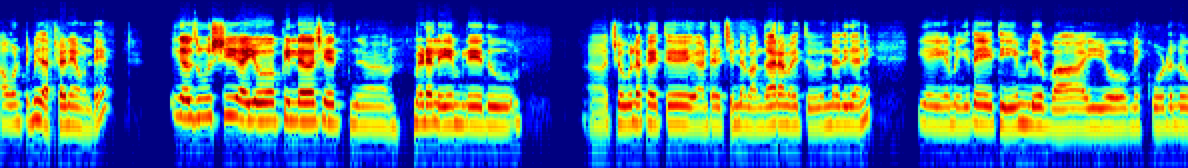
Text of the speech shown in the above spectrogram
ఆ ఒంటి మీద అట్లనే ఉండే. ఇక చూసి అయ్యో! పిల్ల చే మెడల్ ఏం లేదు. చెవులకైతే అంటే చిన్న బంగారం అయితే ఉన్నది కానీ ఇక ఇక మిగతా అయితే ఏం లేవ్వా! అయ్యో! మీ కోడలు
